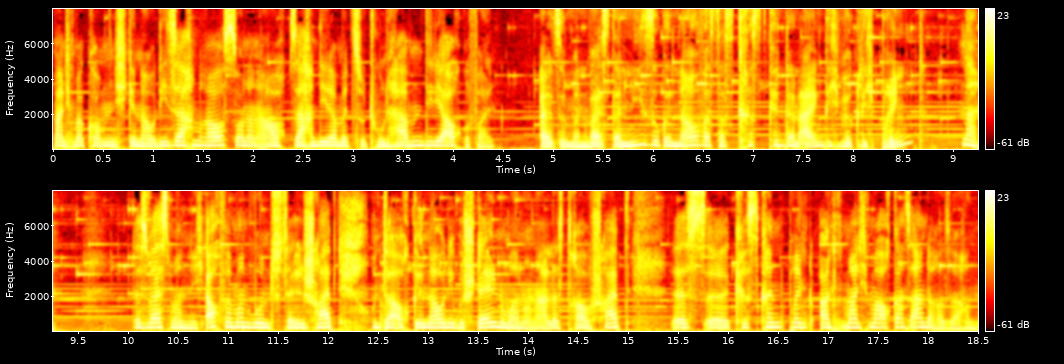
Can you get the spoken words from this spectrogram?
manchmal kommen nicht genau die Sachen raus, sondern auch Sachen, die damit zu tun haben, die dir auch gefallen. Also man weiß dann nie so genau, was das Christkind dann eigentlich wirklich bringt? Nein. Das weiß man nicht. Auch wenn man Wunschzettel schreibt und da auch genau die Bestellnummern und alles drauf schreibt, das äh, Christkind bringt manchmal auch ganz andere Sachen.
